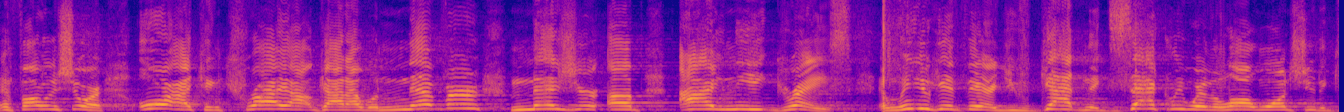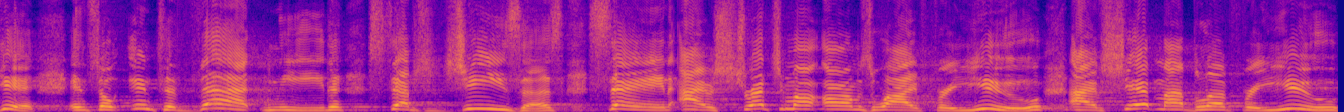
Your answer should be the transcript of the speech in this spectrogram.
and falling short or I can cry out, God, I will never measure up. I need grace. And when you get there, you've gotten exactly where the law wants you to get. And so into that need steps Jesus saying, I have stretched my arms wide for you. I have shed my blood for you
